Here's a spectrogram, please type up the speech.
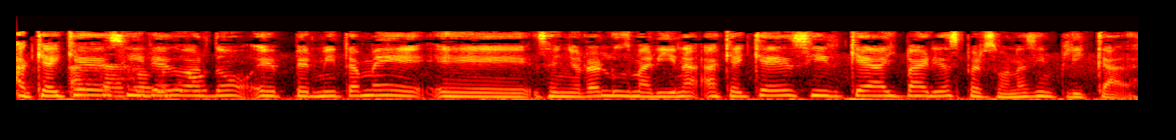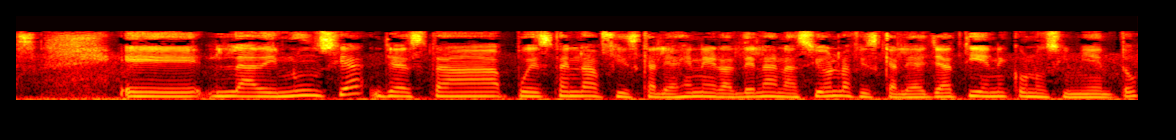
Aquí hay que decir, Eduardo, eh, permítame, eh, señora Luz Marina, aquí hay que decir que hay varias personas implicadas. Eh, la denuncia ya está puesta en la Fiscalía General de la Nación, la Fiscalía ya tiene conocimiento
